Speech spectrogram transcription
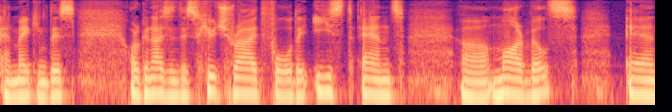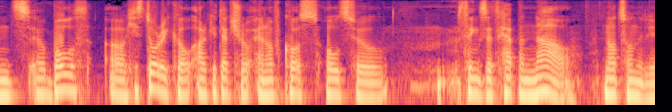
and making this, organizing this huge for the East End uh, marvels, and uh, both uh, historical, architectural, and of course also things that happen now. Not only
